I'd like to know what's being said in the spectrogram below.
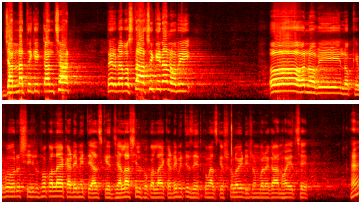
জান্নাতে কি কাঞ্চাটের ব্যবস্থা আছে কি না নবী? ও নবী, লক্ষ্মীপুর শিল্পকলা একাডেমিতে, আজকে জেলা শিল্পকলা একাডেমিতে যেরকম আজকে ষোলোই ডিসেম্বরে গান হয়েছে। হ্যাঁ?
